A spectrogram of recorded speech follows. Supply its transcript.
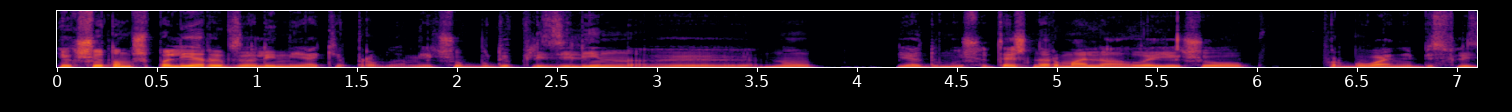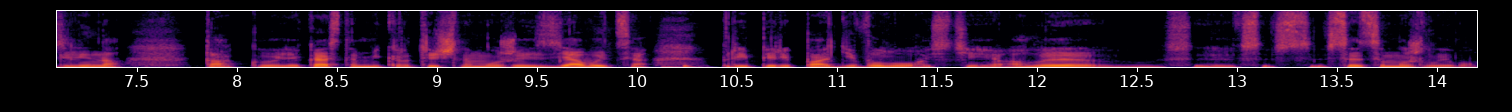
Якщо там шпалери, взагалі ніяких проблем. Якщо буде флізелін, е, ну, я думаю, що теж нормально, але якщо фарбування без флізеліна, так, е, якась там мікротична може і з'явиться при перепаді вологості, але вс- все це можливо.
